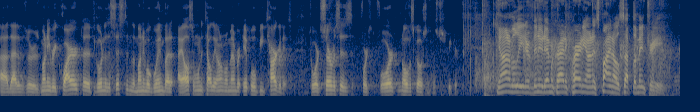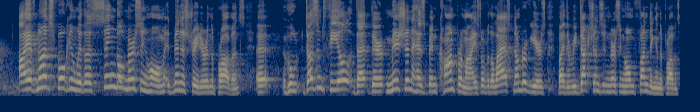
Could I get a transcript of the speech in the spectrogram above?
uh, that if there's money required to, to, go into the system, the money will go in, but I also want to tell the honourable member it will be targeted towards services for, for Nova Scotians, Mr. Speaker. The honourable leader of the New Democratic Party on his final supplementary. I have not spoken with a single nursing home administrator in the province uh, who doesn't feel that their mission has been compromised over the last number of years by the reductions in nursing home funding in the province.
